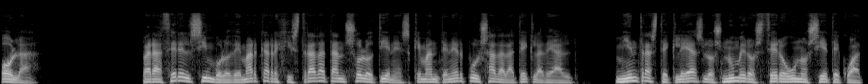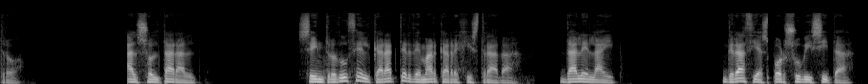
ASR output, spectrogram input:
Hola. Para hacer el símbolo de marca registrada tan solo tienes que mantener pulsada la tecla de Alt, mientras tecleas los números 0174. Al soltar Alt, se introduce el carácter de marca registrada. Dale like. Gracias por su visita.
